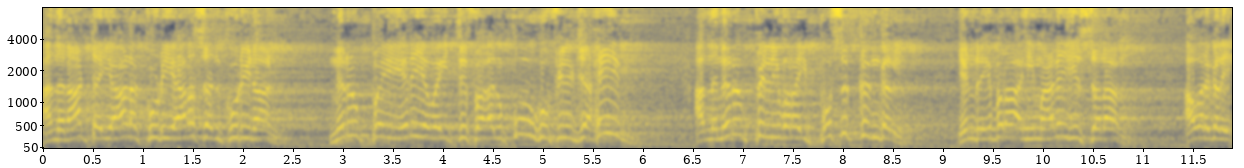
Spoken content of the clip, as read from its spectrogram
அந்த நாட்டை ஆளக்கூடிய அரசன் கூறினான் நெருப்பை எரிய வைத்து ஃபஅல்கூஹு ஃபில் ஜஹீம். அந்த நெருப்பில் இவரை பொசுக்குங்கள் என்று இப்ராஹிம் அலைஹிஸ்ஸலாம் அவர்களை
